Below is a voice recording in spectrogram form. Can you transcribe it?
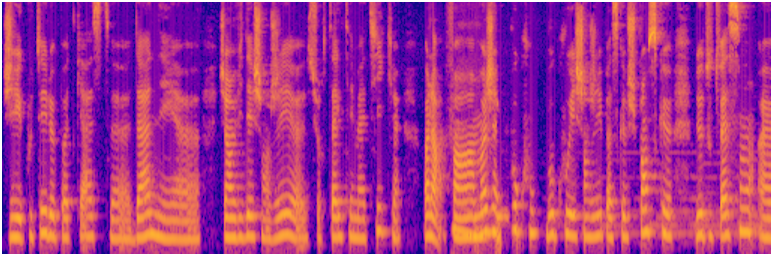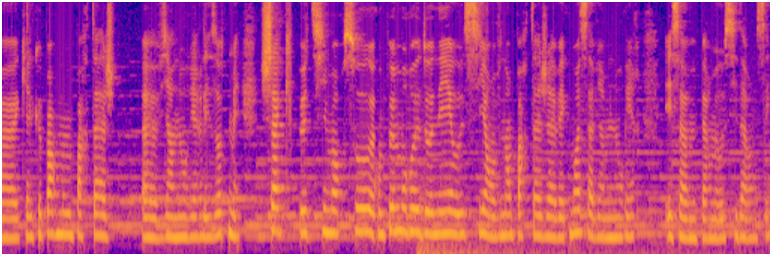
j'ai écouté le podcast euh, d'Anne et euh, j'ai envie d'échanger sur telle thématique. Voilà. Enfin, mmh. moi, j'aime beaucoup, beaucoup échanger parce que je pense que de toute façon, quelque part, mon partage vient nourrir les autres, mais chaque petit morceau qu'on peut me redonner aussi en venant partager avec moi, ça vient me nourrir et ça me permet aussi d'avancer.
